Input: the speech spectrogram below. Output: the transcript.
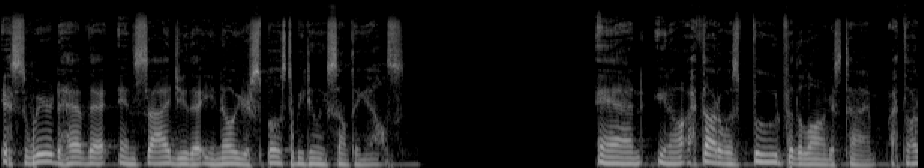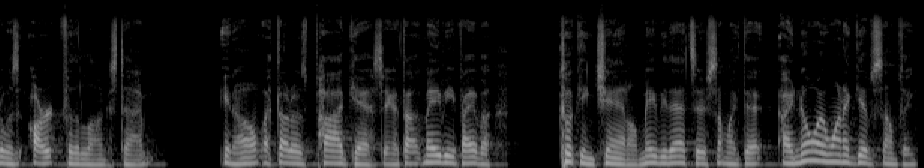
it's weird to have that inside you that you know you're supposed to be doing something else. And, you know, I thought it was food for the longest time. I thought it was art for the longest time. You know, I thought it was podcasting. I thought maybe if I have a cooking channel, maybe that's or something like that. I know I want to give something.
